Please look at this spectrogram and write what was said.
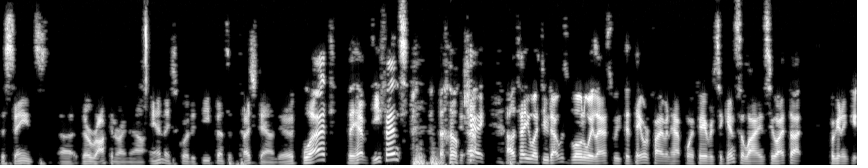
the Saints, uh, they're rocking right now, and they scored a defensive touchdown, dude. What? They have defense? okay. I'll tell you what, dude, I was blown away last week that they were five and a half point favorites against the Lions, who I thought were going to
